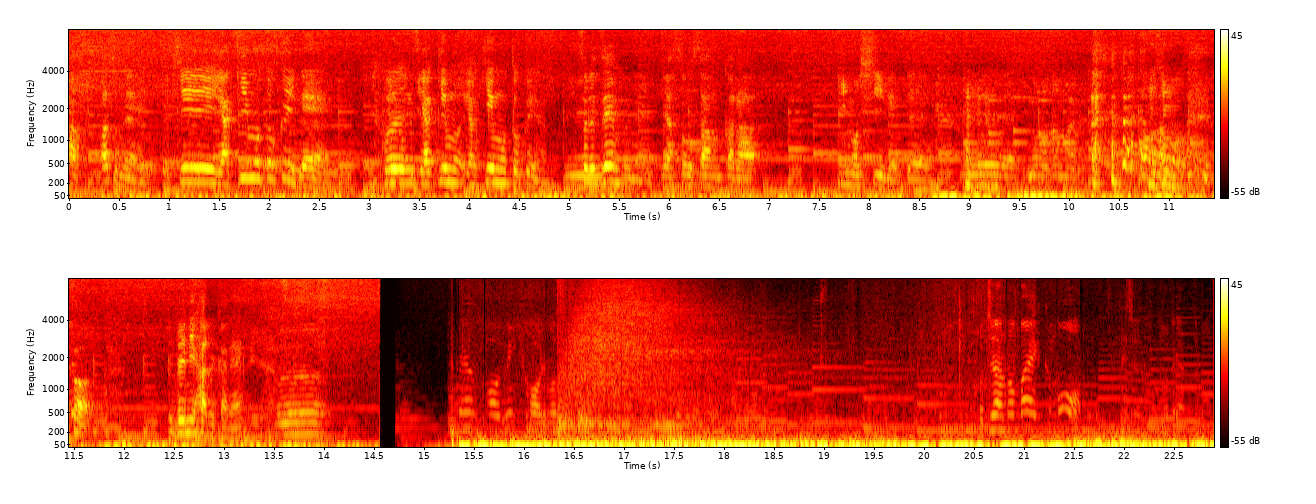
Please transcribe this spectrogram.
ああとねうち焼き芋得意でこれ焼き芋焼き芋得意なの、それ全部ね安尾さんから芋仕入れて。芋の販売そう。紅はるかね。雰囲気変わります。ねこちらのバイクも手順のでやってます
